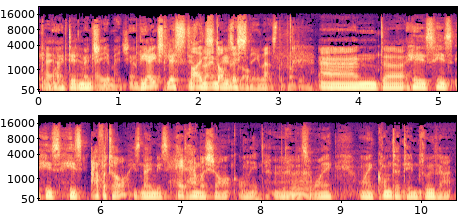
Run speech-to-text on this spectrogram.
Okay, I okay, did mention okay, you mentioned the H list is I'd the name stop listening. blog. That's the problem. And uh, his his his his avatar, his name is Headhammer Shark on it, and Ah. so I I contacted him through that.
